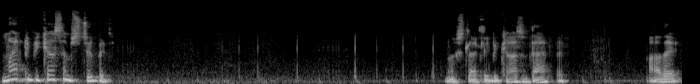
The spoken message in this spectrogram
Might be because I'm stupid. Most likely because of that, but are they?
